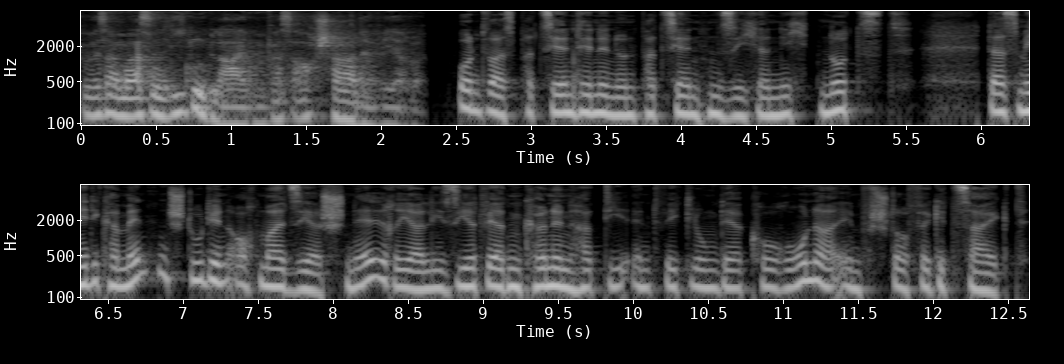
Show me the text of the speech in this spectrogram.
gewissermaßen liegen bleiben, was auch schade wäre. Und was Patientinnen und Patienten sicher nicht nutzt. Dass Medikamentenstudien auch mal sehr schnell realisiert werden können, hat die Entwicklung der Corona-Impfstoffe gezeigt.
